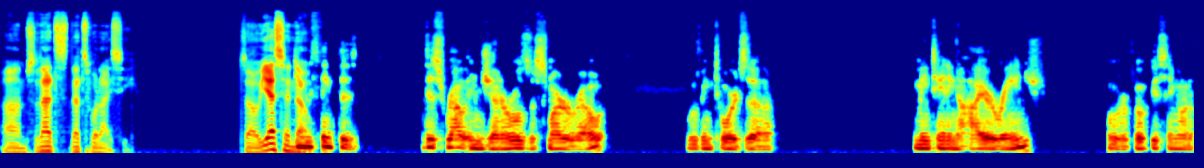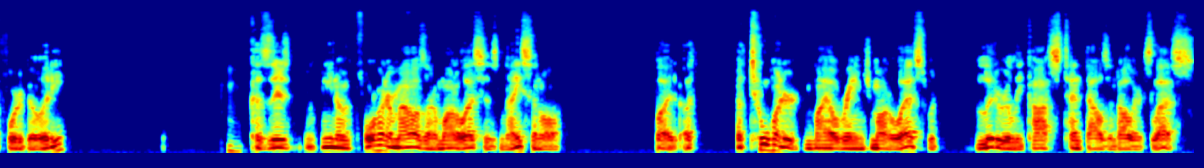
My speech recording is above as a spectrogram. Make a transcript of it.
Um, so that's that's what I see. So yes and no. Do you think that this route in general is a smarter route, moving towards uh, maintaining a higher range over focusing on affordability? Mm. Because there's, you know, 400 miles on a Model S is nice and all, but a, a 200 mile range Model S would literally cost $10,000 less,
